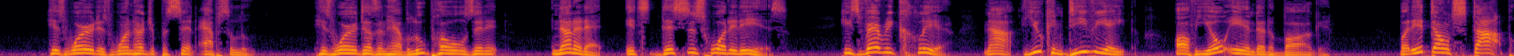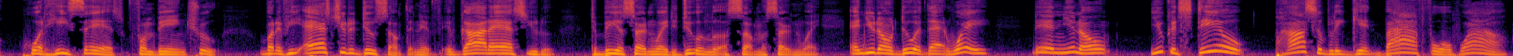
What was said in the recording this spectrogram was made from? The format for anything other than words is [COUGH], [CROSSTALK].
His word is 100% absolute. His word doesn't have loopholes in it, none of that. It's this is what it is. He's very clear. Now, you can deviate off your end of the bargain, but it don't stop what he says from being true. But if he asked you to do something, if, if God asks you to, to be a certain way, to do a little something a certain way, and you don't do it that way, then, you know, you could still possibly get by for a while.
